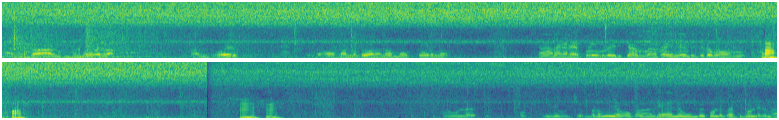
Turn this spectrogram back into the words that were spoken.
അത് നമുക്ക് ആവശ്യത്തിന് പോയതാ നമുക്ക് വരും ഞാനങ്ങനെ ഇവിടെ ഇരിക്കാറില്ല ഉം. അതുകൊണ്ട് ഇത് ഇവിടെ നിന്ന് നോക്കണം അല്ലെങ്കിൽ അതിന്റെ മുമ്പിൽ കൊണ്ട് കത്തിക്കൊണ്ടിരുന്ന.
